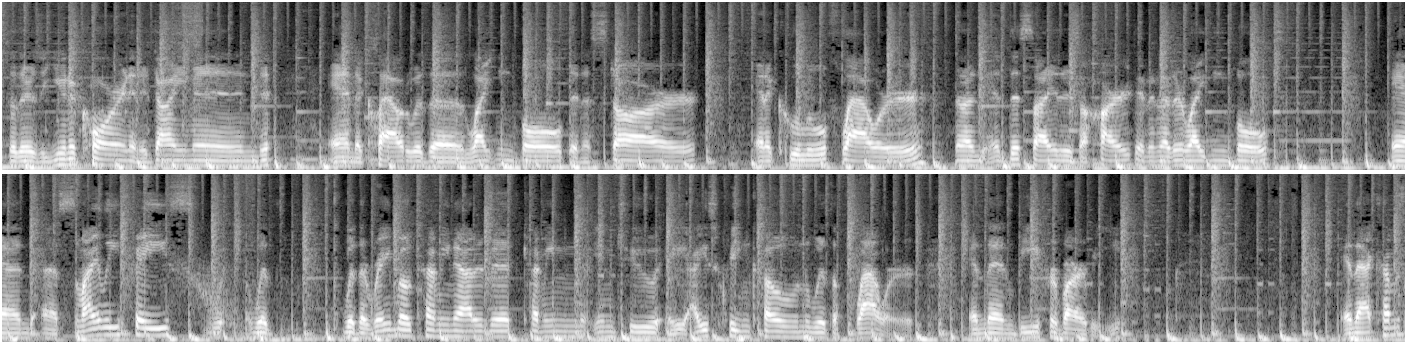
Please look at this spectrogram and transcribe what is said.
So there's a unicorn and a diamond, and a cloud with a lightning bolt and a star, and a cool little flower. Then on this side there's a heart and another lightning bolt, and a smiley face with with a rainbow coming out of it, coming into a ice cream cone with a flower, and then B for Barbie. And that comes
